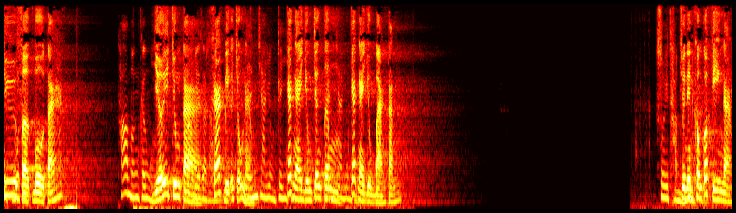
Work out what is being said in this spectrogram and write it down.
Chư phật bồ tát với chúng ta khác biệt ở chỗ nào? Các ngài dùng chân tâm các ngài dùng bản tánh. Cho nên không có phiền não.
